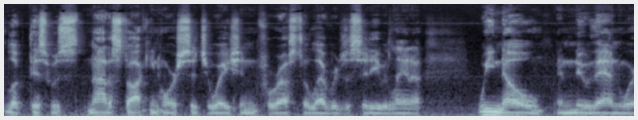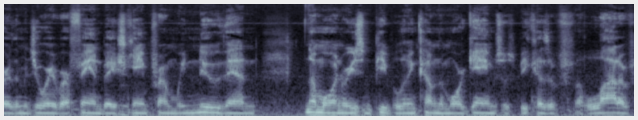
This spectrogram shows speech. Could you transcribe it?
look, this was not a stalking horse situation for us to leverage the city of Atlanta we know and knew then where the majority of our fan base came from. We knew then number one reason people didn't come to more games was because of a lot of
